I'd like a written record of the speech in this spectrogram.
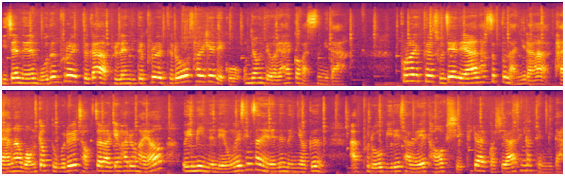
이제는 모든 프로젝트가 블렌디드 프로젝트로 설계되고 운영되어야 할 것 같습니다. 프로젝트 주제에 대한 학습뿐 아니라 다양한 원격 도구를 적절하게 활용하여 의미 있는 내용을 생산해내는 능력은 앞으로 미래 사회에 더없이 필요할 것이라 생각됩니다.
